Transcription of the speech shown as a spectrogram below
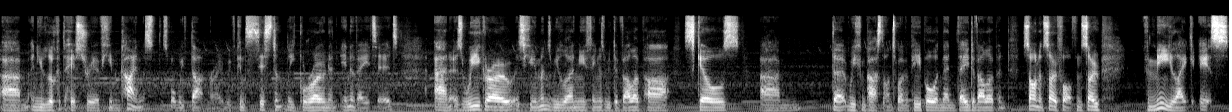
Um, and you look at the history of humankind, that's, that's what we've done, right? We've consistently grown and innovated. And as we grow as humans, we learn new things, we develop our skills um, that we can pass on to other people, and then they develop, and so on and so forth. And so for me, like it's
